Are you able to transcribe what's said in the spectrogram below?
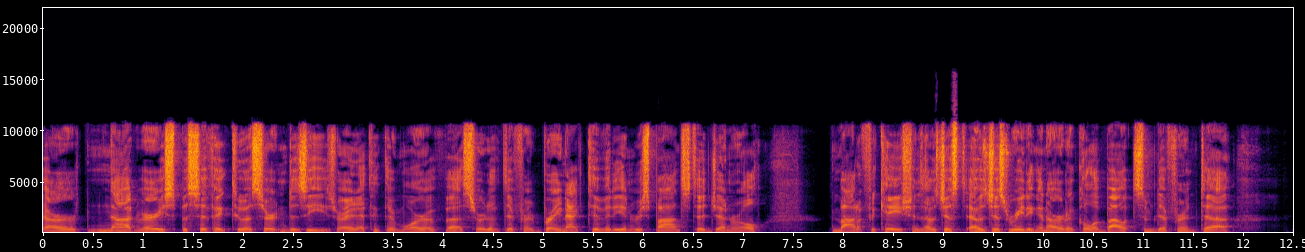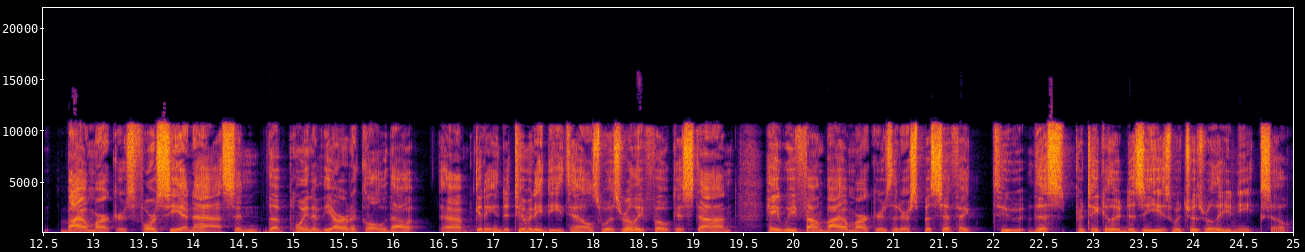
are not very specific to a certain disease, right? I think they're more of sort of different brain activity in response to general modifications. I was just I was just reading an article about some different uh, biomarkers for CNS, and the point of the article, without uh, getting into too many details, was really focused on, hey, we found biomarkers that are specific to this particular disease, which was really unique. So,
